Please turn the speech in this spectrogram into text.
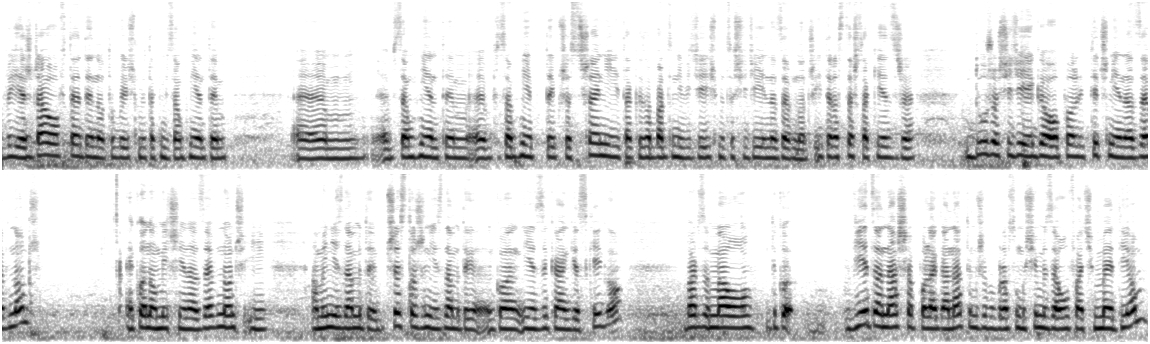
wyjeżdżało wtedy. No to byliśmy takim zamkniętym, w, zamkniętym, w zamkniętej przestrzeni i tak za bardzo nie wiedzieliśmy, co się dzieje na zewnątrz. I teraz też tak jest, że dużo się dzieje geopolitycznie na zewnątrz, ekonomicznie na zewnątrz, i, a my nie znamy, te, przez to, że nie znamy tego języka angielskiego, bardzo mało, tylko wiedza nasza polega na tym, że po prostu musimy zaufać mediom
